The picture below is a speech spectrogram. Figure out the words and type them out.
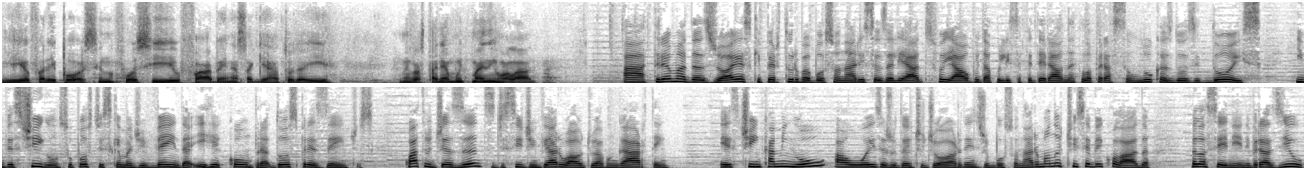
E eu falei, pô, se não fosse o Fábio aí nessa guerra toda aí, o negócio estaria muito mais enrolado. A trama das joias que perturba Bolsonaro e seus aliados foi alvo da Polícia Federal naquela Operação Lucas 12-2, que investiga um suposto esquema de venda e recompra dos presentes. Quatro dias antes de Cid enviar o áudio a Van Garten, este encaminhou ao ex-ajudante de ordens de Bolsonaro uma notícia veiculada pela CNN Brasil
